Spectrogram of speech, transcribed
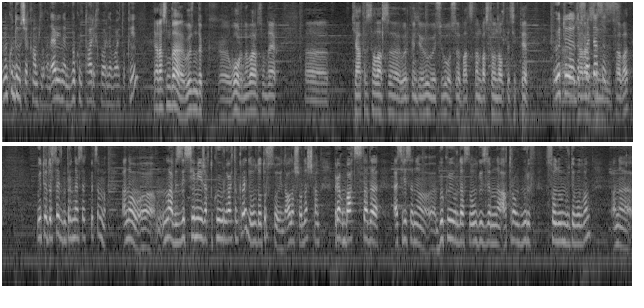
мүмкіндігінше қамтылған. Әрине бүкіл тарих бар деп айту қиын. Иә расында өзіндік э, орны бар сондай ақ э, театр саласы өркендеуі өсуі осы батыстан бастауын алды десек те Өте дұрыс айтасыз. табады. Өте дұрыс айтып бір нәрсе айтып кетсем анау мына бізде семей жақты көбірек айтыңқырайды ол да дұрыс қой. Енді алашорда шыққан. Бірақ батыста да әсіресе анау бөкей ордасы ол кезде мына атырау гурьев сол өңірде болған. Ана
